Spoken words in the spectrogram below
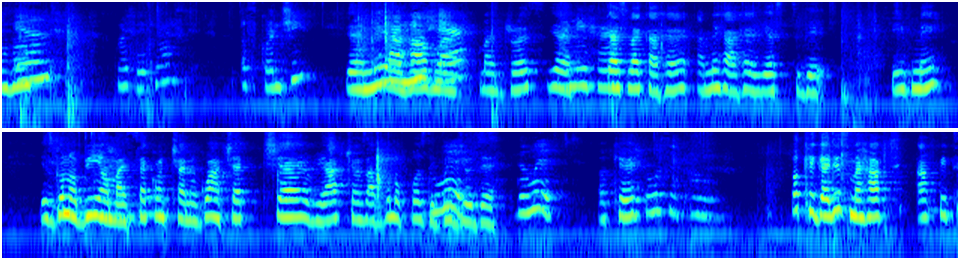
Mhm. and my face mask, a scrunchie. Yeah, me, my I have my, hair. my dress. Yeah, My new hair. guys like her hair. I made her hair yesterday evening. It's gonna be on my second channel. Go and check, share reactions. I'm gonna post the The video lift. there. The lift. Okay. The lift is coming. Okay, guys, this is my half outfit.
